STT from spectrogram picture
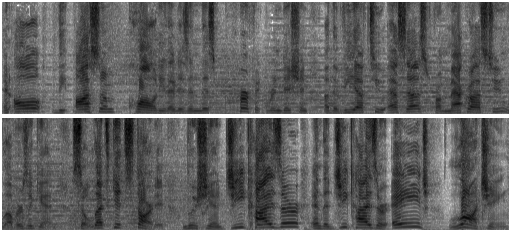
and all the awesome quality that is in this perfect rendition of the VF2 SS from Macross 2 Lovers Again. So let's get started. Lucian G Kaiser and the G Kaiser Age launching.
